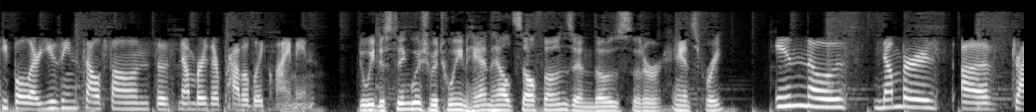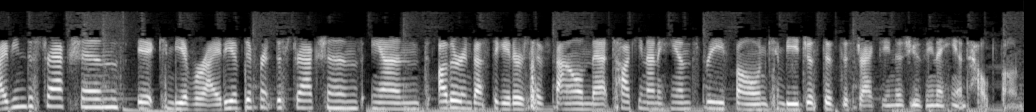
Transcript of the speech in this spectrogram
people are using cell phones, those numbers are probably climbing. Do we distinguish between handheld cell phones and those that are hands-free? In those numbers of driving distractions, it can be a variety of different distractions and other investigators have found that talking on a hands-free phone can be just as distracting as using a handheld phone.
